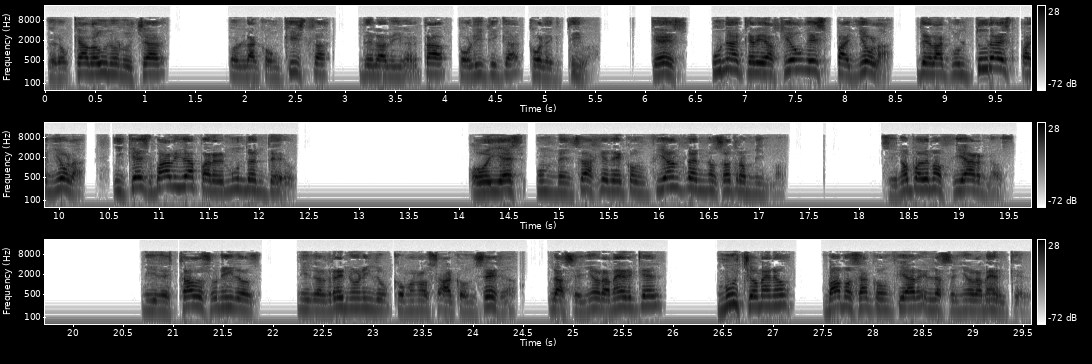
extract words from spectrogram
pero cada uno luchar por la conquista de la libertad política colectiva, que es una creación española, de la cultura española, y que es válida para el mundo entero. Hoy es un mensaje de confianza en nosotros mismos. Si no podemos fiarnos ni de Estados Unidos ni del Reino Unido como nos aconseja la señora Merkel, mucho menos vamos a confiar en la señora Merkel,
